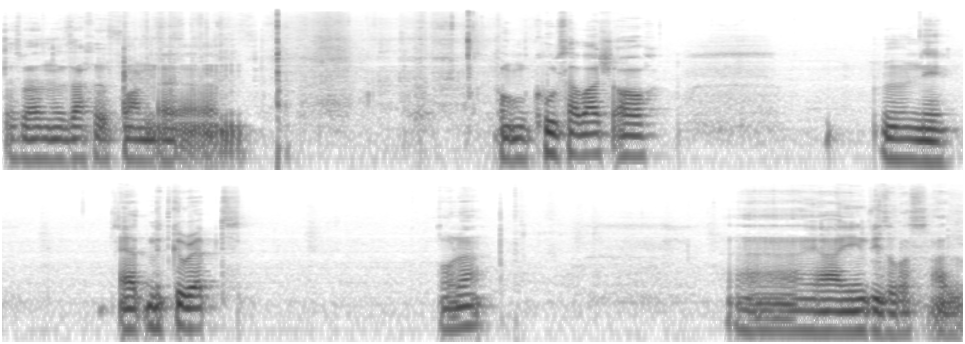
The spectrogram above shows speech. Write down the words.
Das war eine Sache von, ähm, von Savage auch. Nee. Er hat mitgerappt. Oder? Äh, ja, irgendwie sowas. Also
